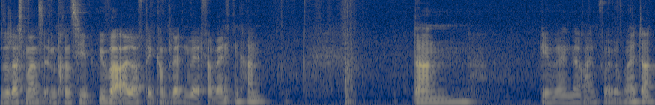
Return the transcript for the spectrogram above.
Hm, so dass man es im Prinzip überall auf der kompletten Welt verwenden kann. Dann gehen wir in der Reihenfolge weiter.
